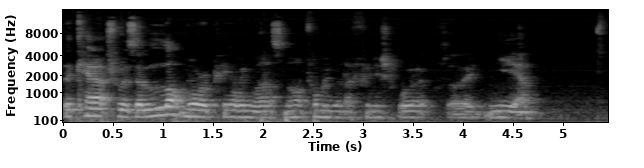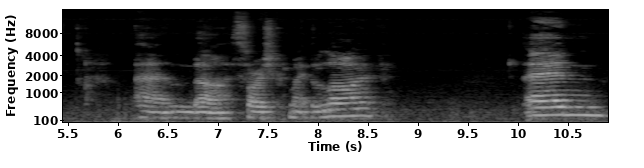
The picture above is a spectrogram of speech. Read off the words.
the couch was a lot more appealing last night for me when I finished work. So yeah, and uh, sorry she could make the live. And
